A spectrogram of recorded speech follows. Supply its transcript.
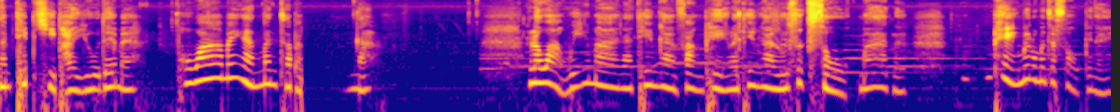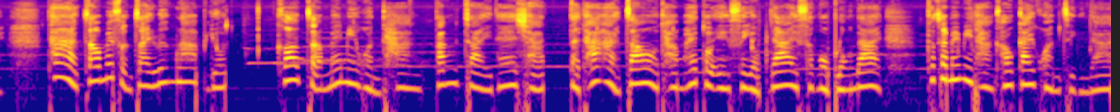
น้ำทิพย์ขี่พายุได้ไหม เพราะว่าไม่งั้นมันจะแบบนะ ระหว่างวิ่งมานะทีมงานฟังเพลงและทีมงานรู้สึกโศกมากเลย เพลงไม่รู้มันจะโศกไปไหน ถ้าหากเจ้าไม่สนใจเรื่องลาบยศ ก็จะไม่มีหนทางตั้งใจแน่ชัด แต่ถ้าหากเจ้าทำให้ตัวเองสยบได้สงบลงได้ ก็จะไม่มีทางเข้าใกล้ความจริงได้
